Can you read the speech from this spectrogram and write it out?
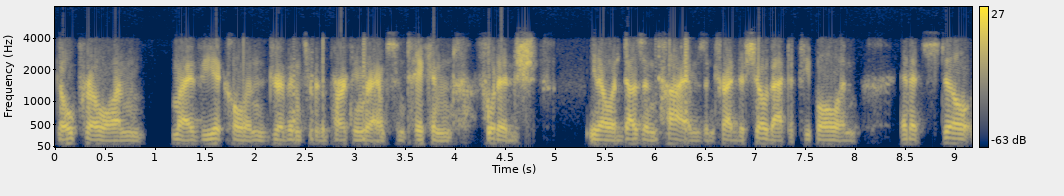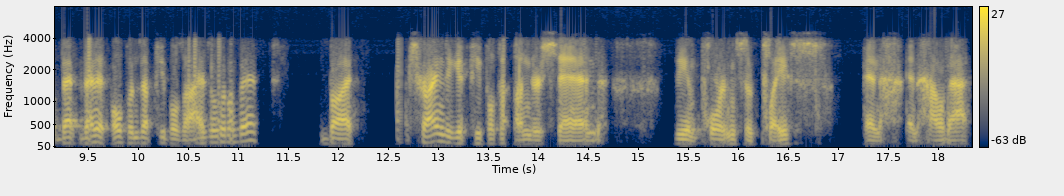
GoPro on my vehicle and driven through the parking ramps and taken footage, you know, a dozen times and tried to show that to people, and and it's still that then it opens up people's eyes a little bit, but trying to get people to understand the importance of place and and how that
